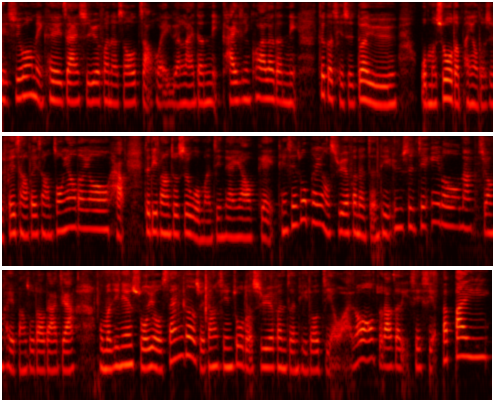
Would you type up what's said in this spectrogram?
也希望你可以在十月份的时候找回原来的你，开心快乐的你。这个其实对于我们所有的朋友都是非常非常重要的哟。好，这地方就是我们今天要给天蝎座朋友四月份的整体运势建议喽。那希望可以帮助到大家。我们今天所有三个水象星座的四月份整体都解完喽，就到这里，谢谢，拜拜。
